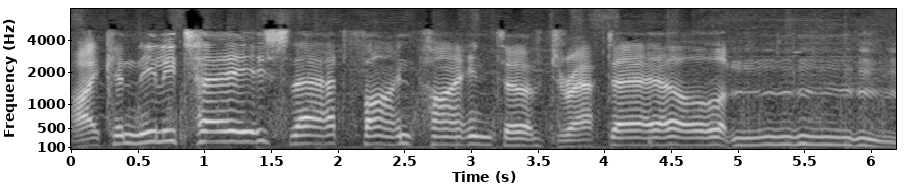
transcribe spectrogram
I can nearly taste that fine pint of draft ale. Mmm.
